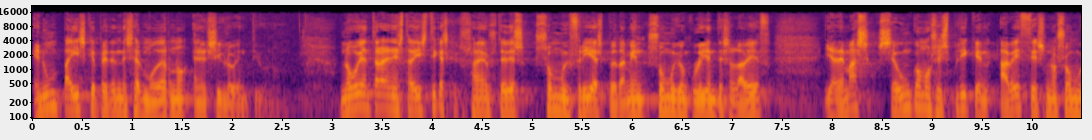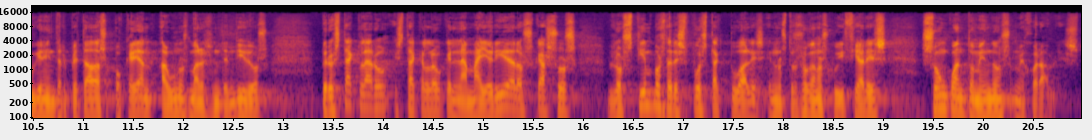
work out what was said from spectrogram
en un país que pretende ser moderno en el siglo XXI. No voy a entrar en estadísticas que, saben ustedes, son muy frías, pero también son muy concluyentes a la vez. Y además, según cómo se expliquen, a veces no son muy bien interpretadas o crean algunos malos entendidos. Pero está claro, está claro que en la mayoría de los casos los tiempos de respuesta actuales en nuestros órganos judiciales son cuanto menos mejorables.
